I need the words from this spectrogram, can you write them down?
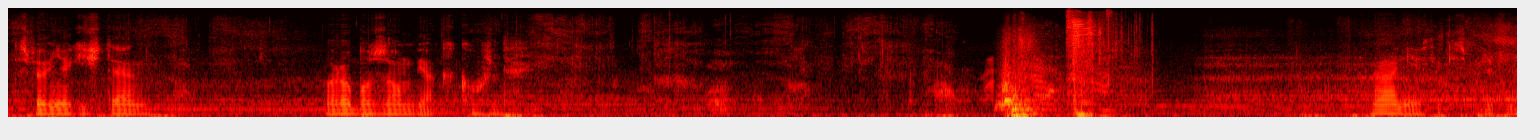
To jest pewnie jakiś ten... Robozombiak, kurde. A, nie jest taki sprytny.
